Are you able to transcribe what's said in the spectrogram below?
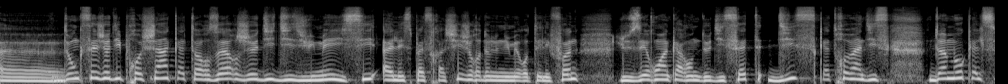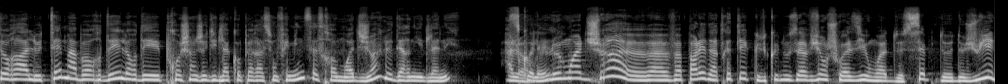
Euh, Donc c'est jeudi prochain, 14h, jeudi 18 mai, ici à l'espace Rachi. Je redonne le numéro de téléphone, le 01 42 17 10 90. D'un mot, quel sera le thème abordé lors des prochains jeudis de la coopération féminine? Ce sera au mois de juin, le dernier de l'année Alors, scolaire. le mois de juin euh, va, va parler d'un traité que, que nous avions choisi au mois de, sept- de, de juillet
